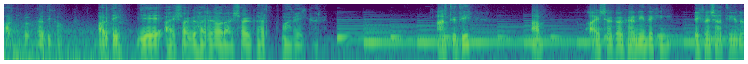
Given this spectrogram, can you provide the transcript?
आरती को घर दिखाओ आरती ये आयशा का घर है और आयशा का घर तुम्हारा ही घर है आरती दी आप आयशा का घर नहीं देखेंगी देखना चाहती है ना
